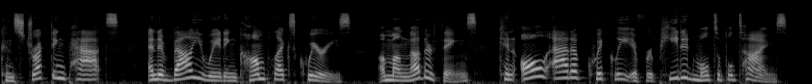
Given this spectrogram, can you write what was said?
constructing paths, and evaluating complex queries among other things, can all add up quickly if repeated multiple times.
